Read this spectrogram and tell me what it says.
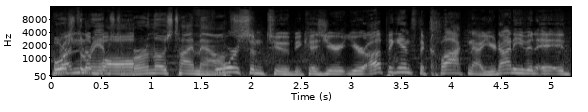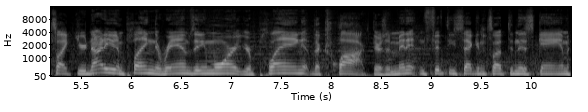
Force run the the, Rams ball. to burn those timeouts. Force them to because you're you're up against the clock now. You're not even. It's like you're not even playing the Rams anymore. You're playing the clock. There's a minute and 50 seconds left in this game.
